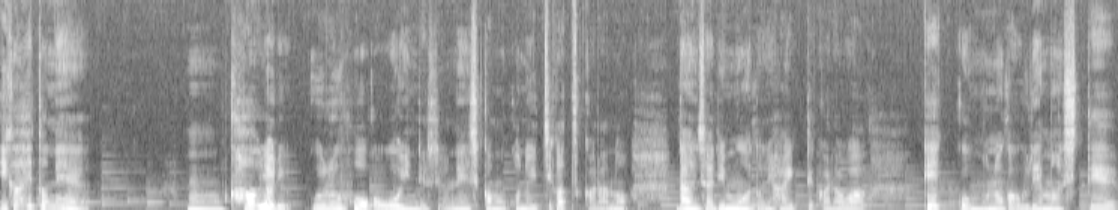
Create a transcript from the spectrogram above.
意外とねうん、買うより売る方が多いんですよねしかもこの1月からの断捨離モードに入ってからは結構物が売れまして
